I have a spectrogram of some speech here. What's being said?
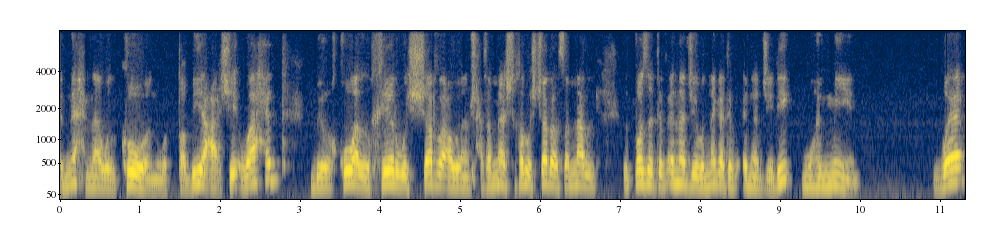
إن إحنا والكون والطبيعة شيء واحد بقوى الخير والشر أو أنا مش هسميها الخير والشر هسميها ال positive energy وال negative energy دي مهمين. و آه،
